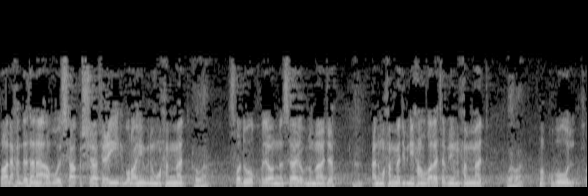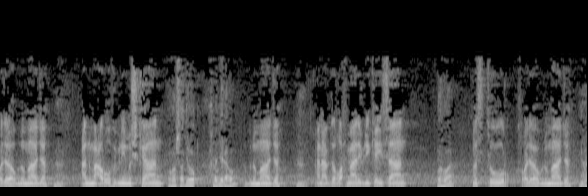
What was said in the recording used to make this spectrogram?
قال حدثنا أبو إسحاق الشافعي إبراهيم بن محمد هو صدوق وله النسائي وابن ماجه نعم. عن محمد بن حنظلة بن محمد وهو مقبول أخرج له ابن ماجه. نعم. عن معروف بن مشكان. وهو صدوق أخرج له. ابن ماجه. نعم. عن عبد الرحمن بن كيسان. وهو؟ مستور أخرج له ابن ماجه. نعم.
